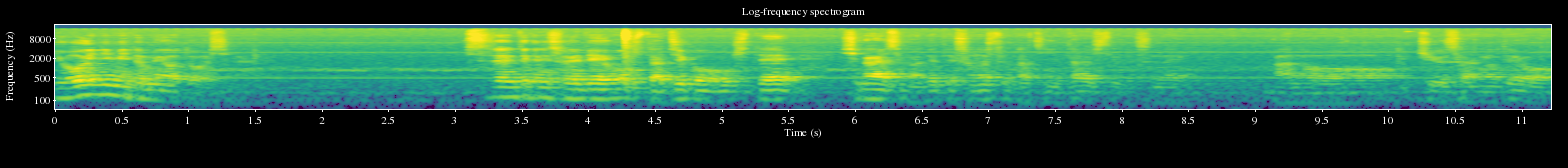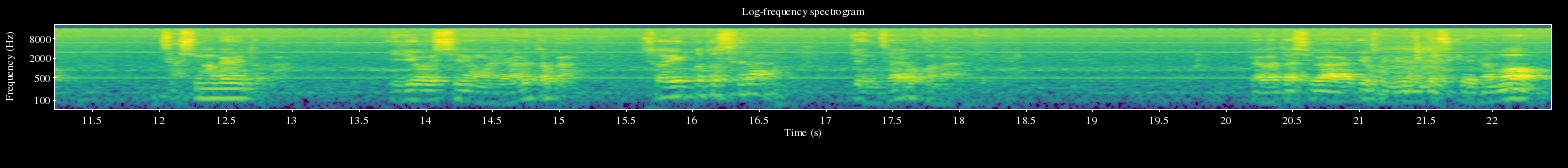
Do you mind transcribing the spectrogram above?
容易に認めようとはしない。必然的にそれで起きた事故が起きて被害者が出てその人たちに対してですねあの救済の手を差し伸べるとか医療支援をやるとかそういうことすら現在行われている。私はよく言うんですけれども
